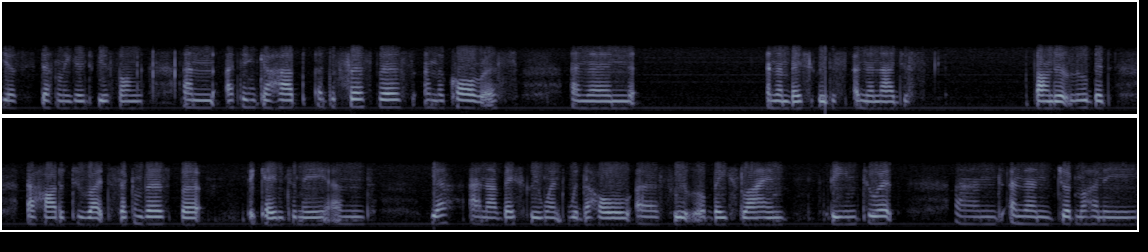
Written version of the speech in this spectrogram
yes, it's definitely going to be a song. And I think I had uh, the first verse and the chorus, and then and then basically this and then I just found it a little bit uh, harder to write the second verse, but it came to me and yeah, and I basically went with the whole uh, sweet little bass line theme to it, and and then Judd Mahoney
